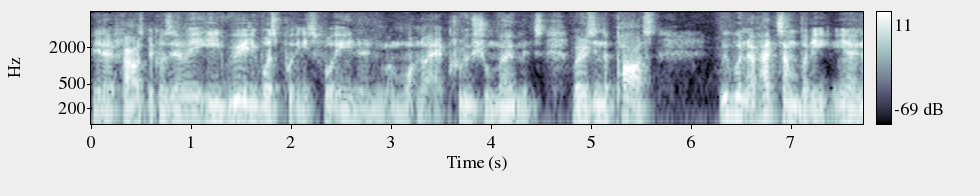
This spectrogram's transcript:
you know, fouls? Because I mean, he really was putting his foot in and, and whatnot at crucial moments. Whereas in the past, we wouldn't have had somebody, you know, in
